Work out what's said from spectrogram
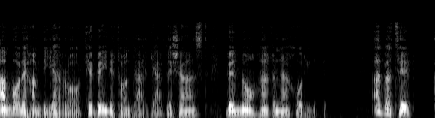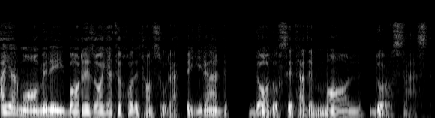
اموال همدیگر را که بینتان در گردش است به ناحق نخورید. البته اگر معامله با رضایت خودتان صورت بگیرد داد و ستد مال درست است.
